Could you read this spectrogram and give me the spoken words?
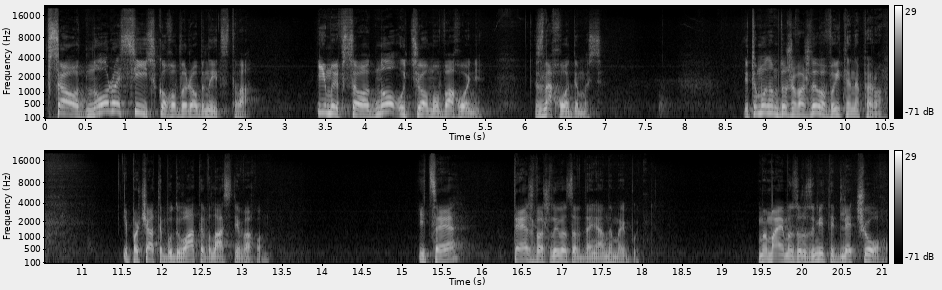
все одно російського виробництва. І ми все одно у цьому вагоні знаходимося. І тому нам дуже важливо вийти на перон і почати будувати власні вагони. І це теж важливе завдання на майбутнє. Ми маємо зрозуміти, для чого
